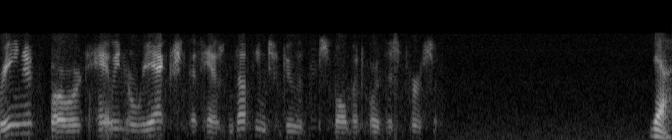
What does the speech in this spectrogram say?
bringing it forward, having a reaction that has nothing to do with this moment or this person. Yes.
